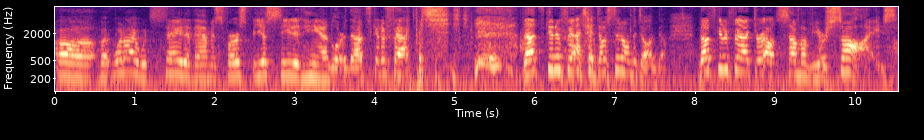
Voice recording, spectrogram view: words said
Uh, but what I would say to them is first be a seated handler. That's going to factor. that's going to factor. Don't sit on the dog though. That's going to factor out some of your size,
